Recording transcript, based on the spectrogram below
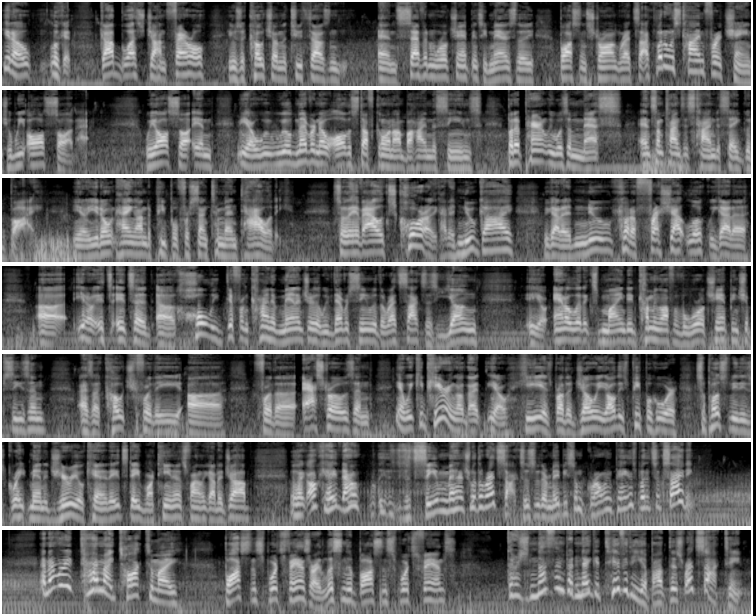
you know, look at God bless John Farrell. He was a coach on the 2007 world champions. He managed the Boston Strong Red Sox, but it was time for a change, and we all saw that. We all saw, and you know, we, will never know all the stuff going on behind the scenes, but apparently was a mess. And sometimes it's time to say goodbye. You know, you don't hang on to people for sentimentality. So they have Alex Cora. They got a new guy. We got a new kind of fresh outlook. We got a uh, you know, it's it's a, a, wholly different kind of manager that we've never seen with the Red Sox. This young, you know, analytics minded, coming off of a World Championship season as a coach for the uh, for the Astros, and you know, we keep hearing that you know he, his brother Joey, all these people who were supposed to be these great managerial candidates. Dave Martinez finally got a job. They're like, okay, now let's see him manage with the Red Sox. There may be some growing pains, but it's exciting. And every time I talk to my Boston sports fans or I listen to Boston sports fans, there's nothing but negativity about this Red Sox team.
